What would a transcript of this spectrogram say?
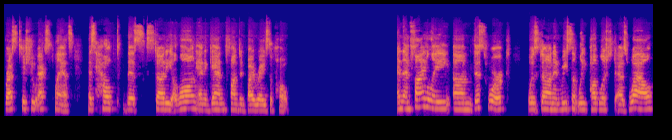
breast tissue explants has helped this study along, and again, funded by Rays of Hope. And then finally, um, this work was done and recently published as well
